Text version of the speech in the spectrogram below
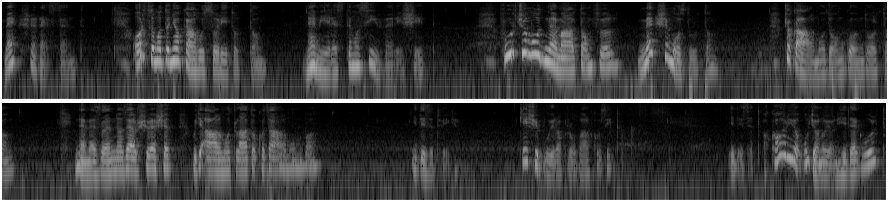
Meg se resszent. Arcomat a nyakához szorítottam. Nem éreztem a szívverését. Furcsa mód nem álltam föl, meg sem mozdultam. Csak álmodom, gondoltam. Nem ez lenne az első eset, hogy álmot látok az álmomban. Idézet vége. Később újra próbálkozik. Idézet. A karja ugyanolyan hideg volt,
